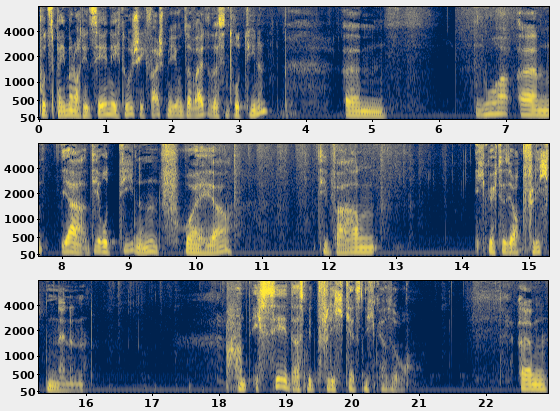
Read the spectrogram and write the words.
putze mir immer noch die Zähne, ich dusche, ich wasche mich und so weiter. Das sind Routinen. Ähm Nur, ähm, ja, die Routinen vorher, die waren, ich möchte sie auch Pflichten nennen. Und ich sehe das mit Pflicht jetzt nicht mehr so. Ähm,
